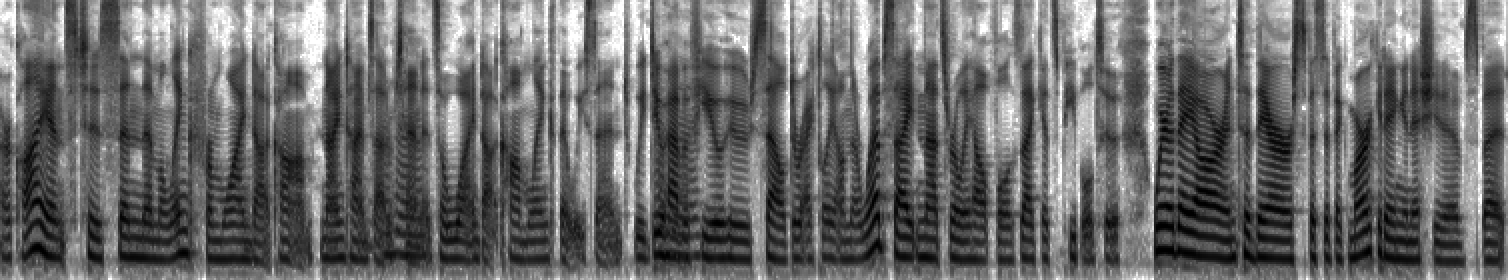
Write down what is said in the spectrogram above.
our clients to send them a link from wine.com. Nine times out of mm-hmm. 10, it's a wine.com link that we send. We do mm-hmm. have a mm-hmm. few who sell directly on their website, and that's really helpful because that gets people to where they are and to their specific marketing initiatives. But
